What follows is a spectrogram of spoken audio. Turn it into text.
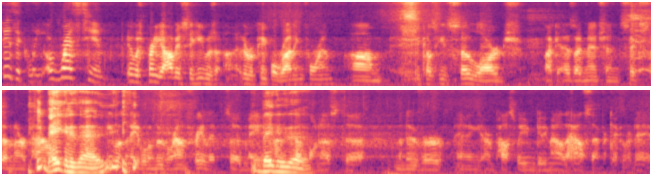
physically arrest him. It was pretty obvious that he was. Uh, there were people running for him um, because he's so large. Like as I mentioned, six, seven hundred He pounds. baking his ass. He wasn't able to move around freely, so it made it baking kind of tough on us to maneuver and or possibly even get him out of the house that particular day.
